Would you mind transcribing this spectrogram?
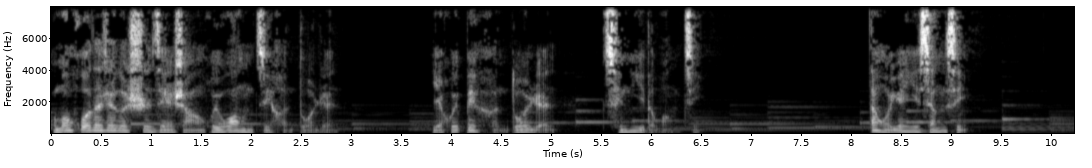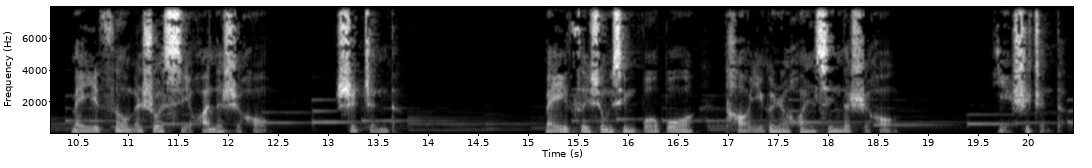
我们活在这个世界上，会忘记很多人，也会被很多人轻易的忘记。但我愿意相信，每一次我们说喜欢的时候，是真的；每一次雄心勃勃讨一个人欢心的时候，也是真的。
